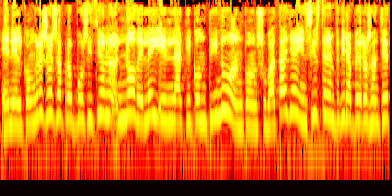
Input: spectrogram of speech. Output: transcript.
en el Congreso esa proposición no de ley en la que continúan con su batalla e insisten en pedir a Pedro Sánchez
